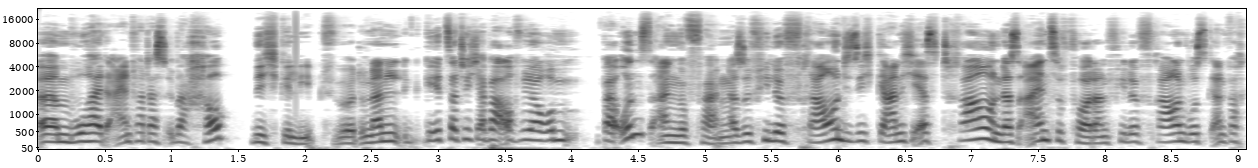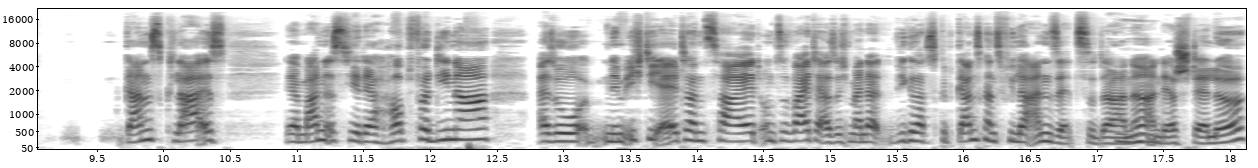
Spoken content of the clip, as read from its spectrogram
ähm, wo halt einfach das überhaupt nicht gelebt wird. Und dann geht's natürlich aber auch wiederum bei uns angefangen. Also viele Frauen, die sich gar nicht erst trauen, das einzufordern. Viele Frauen, wo es einfach ganz klar ist, der Mann ist hier der Hauptverdiener, also nehme ich die Elternzeit und so weiter. Also ich meine, wie gesagt, es gibt ganz, ganz viele Ansätze da, ne, mhm. an der Stelle.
